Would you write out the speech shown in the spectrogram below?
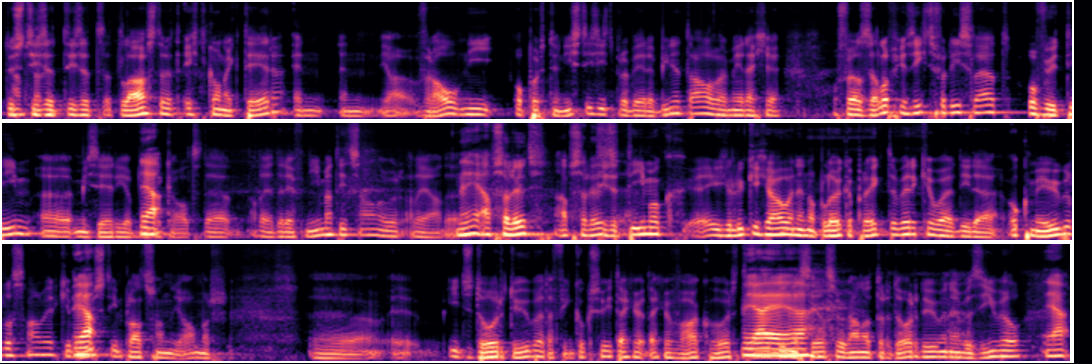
Dus Het, is het, het, is het, het laatste, het echt connecteren en, en ja, vooral niet opportunistisch iets proberen binnen te halen, waarmee dat je ofwel zelf gezichtsverlies leidt, of je team uh, miserie op de ja. haalt. Dat, allee, daar heeft niemand iets aan. Hoor. Allee, ja, nee, absoluut, absoluut. Het is het team ook eh, gelukkig houden en op leuke projecten werken, waar die dat ook met u willen samenwerken, bewust, in plaats van, ja, maar uh, iets doorduwen. Dat vind ik ook zoiets dat je, dat je vaak hoort. Ja, ja, ja. Sales, we gaan het erdoor duwen en we zien wel. Ja.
